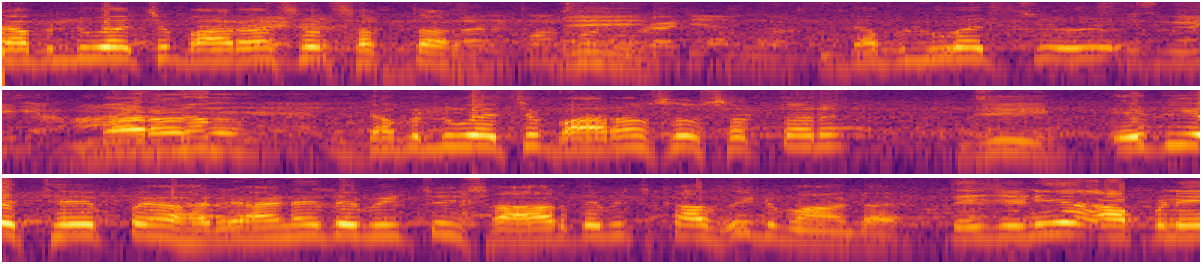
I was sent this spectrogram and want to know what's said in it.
WH 1270 ਜੀ। WH 1200 WH 1270 ਜੀ। ਇਹਦੀ ਇੱਥੇ ਪ- ਹਰਿਆਣੇ ਦੇ ਵਿੱਚ ਹਿਸਾਰ ਦੇ ਵਿੱਚ ਕਾਫੀ ਡਿਮਾਂਡ ਹੈ। ਤੇ ਜਿਹੜੀਆਂ ਆਪਣੇ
